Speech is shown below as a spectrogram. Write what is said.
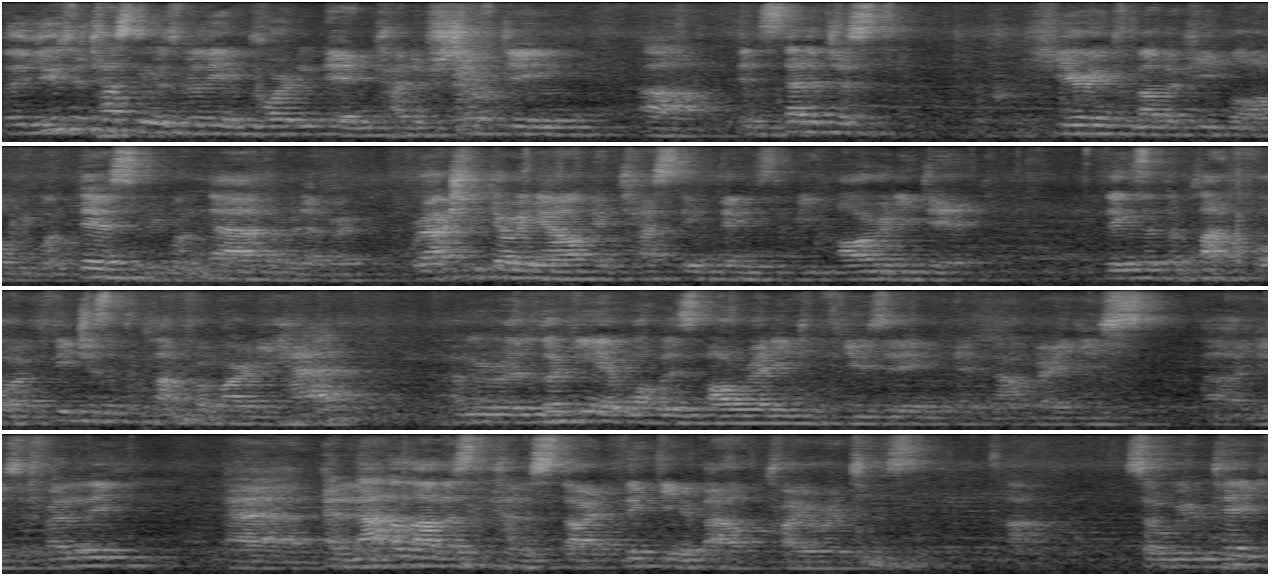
the user testing was really important in kind of shifting, uh, instead of just hearing from other people, oh, we want this, we want that, or whatever, we're actually going out and testing things that we already did. Things that the platform, features that the platform already had, and we were looking at what was already confusing and not very use, uh, user-friendly, uh, and that allowed us to kind of start thinking about priorities. So we would take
